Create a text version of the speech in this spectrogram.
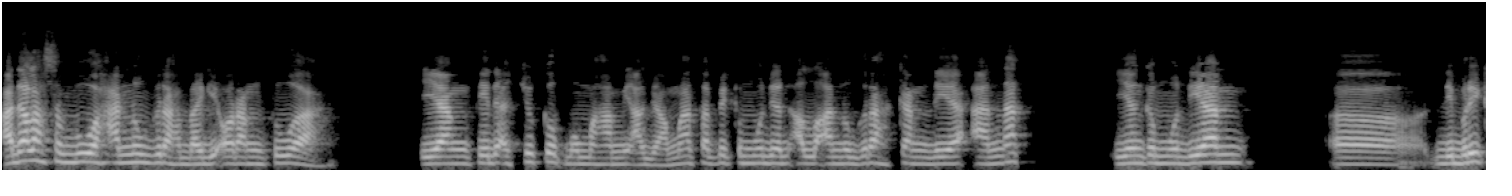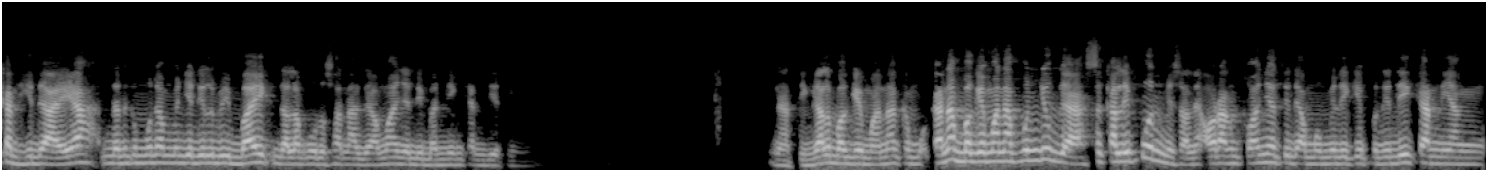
Adalah sebuah anugerah bagi orang tua yang tidak cukup memahami agama tapi kemudian Allah anugerahkan dia anak yang kemudian uh, diberikan hidayah dan kemudian menjadi lebih baik dalam urusan agamanya dibandingkan dirinya. Nah, tinggal bagaimana karena bagaimanapun juga sekalipun misalnya orang tuanya tidak memiliki pendidikan yang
